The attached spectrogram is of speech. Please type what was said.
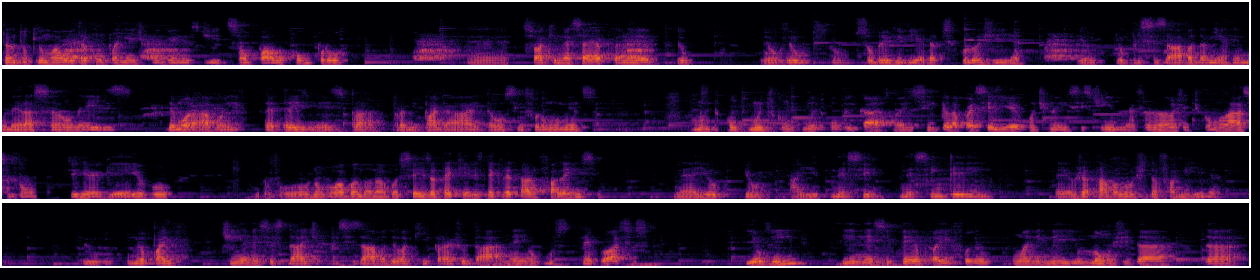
Tanto que uma outra companhia de convênios de, de São Paulo comprou. É, só que nessa época, né, eu, eu, eu, eu sobrevivia da psicologia, eu, eu precisava da minha remuneração, né? Eles demoravam aí até três meses para me pagar, então, assim, foram momentos muito, muito, muito complicados, mas assim, pela parceria eu continuei insistindo, né? Falando, não, gente, vamos lá, vocês vão se reerguer, eu vou, eu vou, não vou abandonar vocês, até que eles decretaram falência, né? E eu, eu aí nesse nesse interim, é, eu já estava longe da família, o meu pai tinha necessidade, precisava de eu aqui para ajudar, né? Em alguns negócios, e eu vim e nesse tempo aí foi um, um ano e meio longe da, da,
